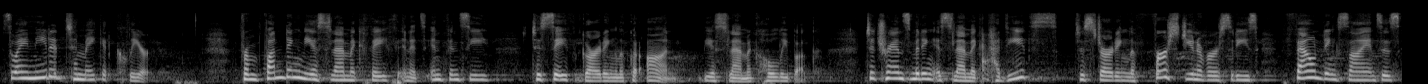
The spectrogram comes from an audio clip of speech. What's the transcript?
So I needed to make it clear. From funding the Islamic faith in its infancy to safeguarding the Quran, the Islamic holy book, to transmitting Islamic hadiths to starting the first universities, founding sciences,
